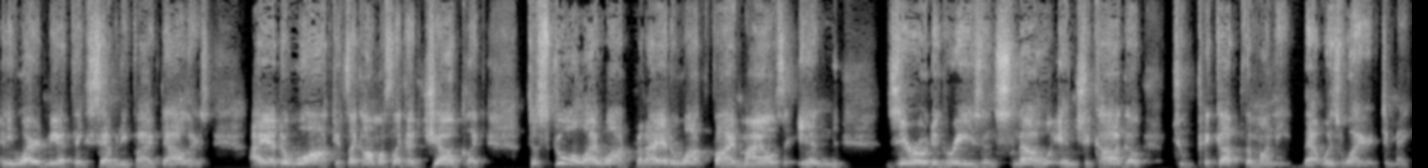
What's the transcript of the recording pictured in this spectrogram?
and he wired me, I think, $75. I had to walk. It's like almost like a joke. Like to school, I walked, but I had to walk five miles in zero degrees and snow in Chicago to pick up the money that was wired to me.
